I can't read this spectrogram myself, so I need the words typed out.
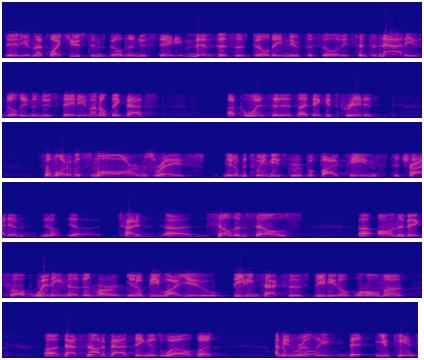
stadium. That's why Houston's building a new stadium. Memphis is building new facilities. Cincinnati is building a new stadium. I don't think that's a coincidence. I think it's created somewhat of a small arms race, you know, between these group of five teams to try to, you know, uh, try to uh, sell themselves uh, on the Big 12. Winning doesn't hurt. You know, BYU beating Texas, beating Oklahoma, uh, that's not a bad thing as well. But I mean, really, that you can't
